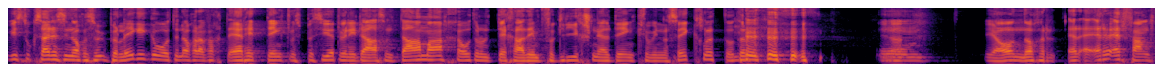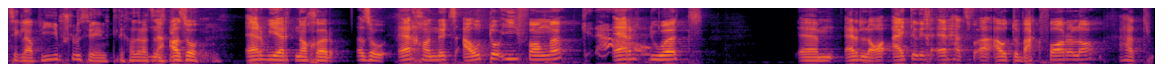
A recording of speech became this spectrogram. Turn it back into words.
wie du gesagt hast, das sind nachher so Überlegungen, wo dann nachher einfach der hat denkt, was passiert, wenn ich das und das mache, oder? Und der kann im Vergleich schnell denken, wie er säckelt, oder? Ja. Und ja, und nachher, er, er, er fängt sie, glaube ich, ein schlussendlich, oder? Also, Nein, also, er wird nachher. Also, er kann nicht das Auto einfangen. Er tut. Ähm, er la, eigentlich, er hat das Auto wegfahren lassen. Hat, das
